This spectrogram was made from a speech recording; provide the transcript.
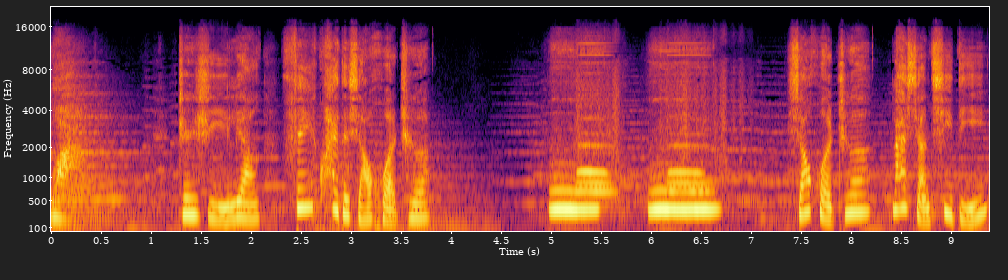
哇，真是一辆飞快的小火车！呜呜，小火车拉响汽笛，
